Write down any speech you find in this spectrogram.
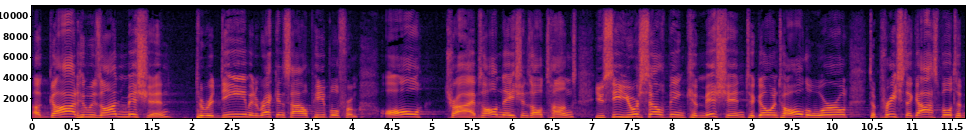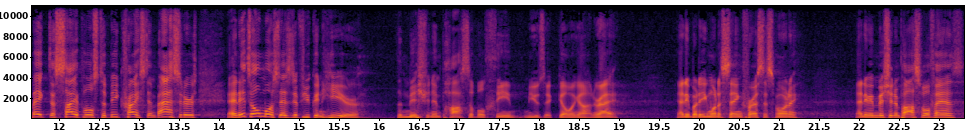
a God who is on mission to redeem and reconcile people from all tribes, all nations, all tongues. You see yourself being commissioned to go into all the world, to preach the gospel, to make disciples, to be Christ ambassadors. And it's almost as if you can hear the Mission Impossible theme music going on, right? Anybody want to sing for us this morning? Any Mission Impossible fans?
